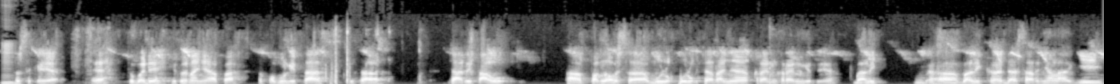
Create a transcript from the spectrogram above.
Hmm. Terus kayak, eh coba deh gitu nanya apa ke komunitas kita cari tahu apa nggak usah muluk-muluk caranya keren-keren gitu ya. Balik uh, balik ke dasarnya lagi,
